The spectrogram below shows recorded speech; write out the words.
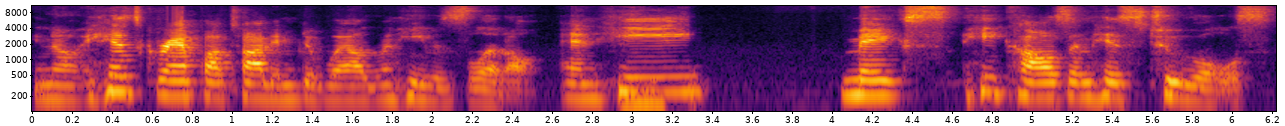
you know, his grandpa taught him to weld when he was little, and he makes he calls them his tools.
